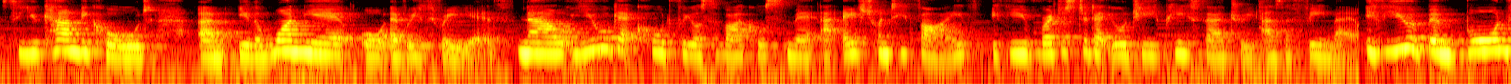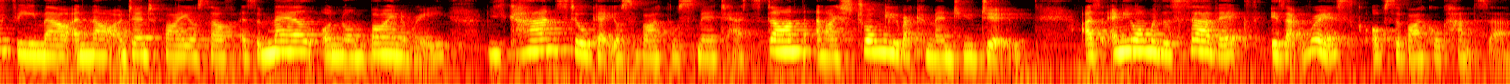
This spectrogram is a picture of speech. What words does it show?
So you can be called um, either one year or every three years. Now, you will get called for your cervical smear at age 25 if you've registered at your GP surgery as a female. If you have been born female and now identify yourself as a male or non binary, you can still get your cervical smear tests done, and I strongly recommend you do as anyone with a cervix is at risk of cervical cancer.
